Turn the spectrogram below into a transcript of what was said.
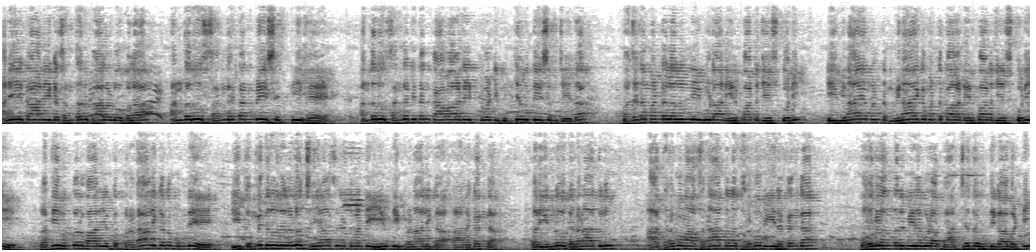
అనేకానేక సందర్భాల లోపల అందరూ సంఘటనమే శక్తి హే. అందరూ సంఘటితం కావాలనేటువంటి ముఖ్య ఉద్దేశం చేత భజన మండలాలని కూడా ఏర్పాటు చేసుకొని ఈ వినాయక మంట వినాయక మంటపాలను ఏర్పాటు చేసుకొని ప్రతి ఒక్కరు వారి యొక్క ప్రణాళికను ముందే ఈ తొమ్మిది రోజులలో చేయాల్సినటువంటి ఏమిటి ప్రణాళిక? ఆ రకంగా. మరి ఎన్నో గణనాథులు ఆ ధర్మం ఆ సనాతన ధర్మం ఈ రకంగా. పౌరులందరి మీద కూడా బాధ్యత ఉంది కాబట్టి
